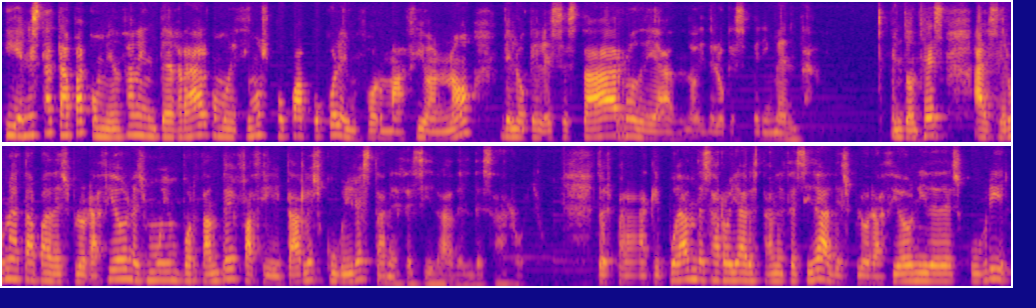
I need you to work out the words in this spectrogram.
Y en esta etapa comienzan a integrar, como decimos, poco a poco la información, ¿no? De lo que les está rodeando y de lo que experimentan. Entonces, al ser una etapa de exploración, es muy importante facilitarles cubrir esta necesidad del desarrollo. Entonces, para que puedan desarrollar esta necesidad de exploración y de descubrir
